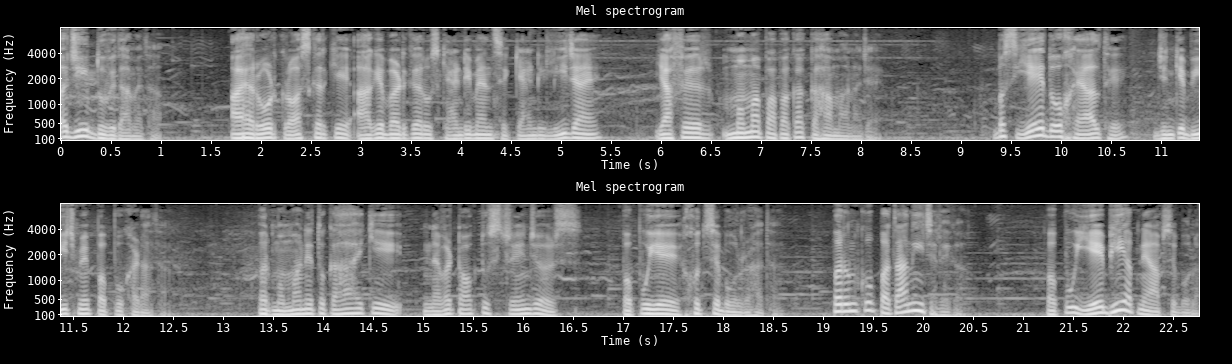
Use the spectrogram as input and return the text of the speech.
अजीब दुविधा में था। आया रोड क्रॉस करके आगे बढ़कर उस कैंडीमैन से कैंडी ली जाए, या फिर मम्मा पापा का कहा माना जाए। बस ये दो ख्याल थे जिनके बीच में पप्पू खड़ा था। पर मम्मा ने तो कहा है कि never talk to strangers Pappu ये खुद से बोल रहा था। पर उनको पता नहीं चलेगा। पप्पू ये भी अपने आप से बोला,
